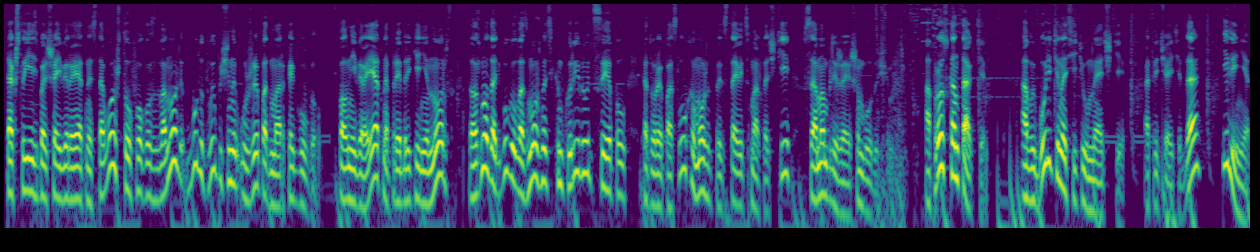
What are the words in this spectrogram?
Так что есть большая вероятность того, что Focus 2.0 будут выпущены уже под маркой Google. Вполне вероятно, приобретение North должно дать Google возможность конкурировать с Apple, которая, по слухам, может представить смарт-очки в самом ближайшем будущем. Опрос ВКонтакте. А вы будете носить умные очки? Отвечайте «да» или «нет».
